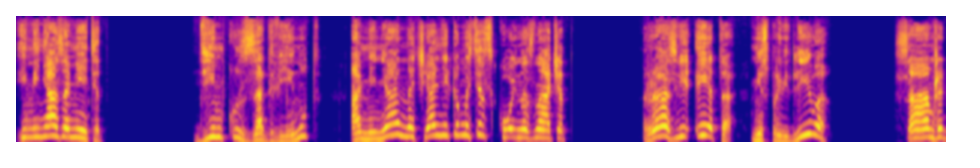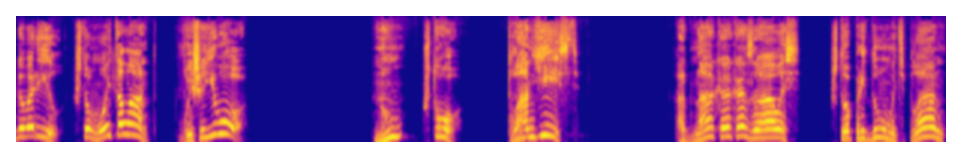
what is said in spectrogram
и меня заметят. Димку задвинут, а меня начальником мастерской назначат. Разве это несправедливо? Сам же говорил, что мой талант выше его. Ну, что? План есть. Однако оказалось, что придумать план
